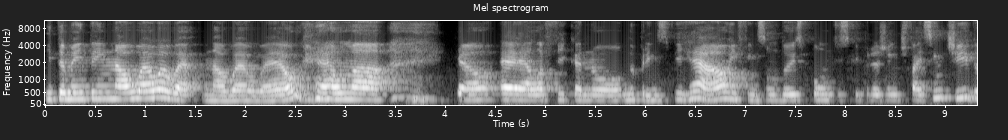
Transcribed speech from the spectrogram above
E também tem na well, na well que é uma. É, é, ela fica no, no Príncipe Real, enfim, são dois pontos que para a gente faz sentido.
